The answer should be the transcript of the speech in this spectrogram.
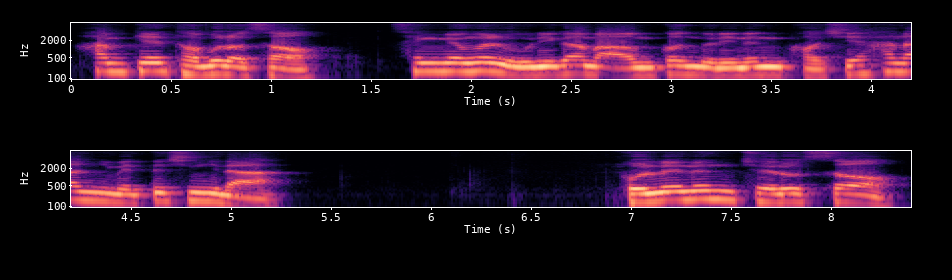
함께 더불어서 생명을 우리가 마음껏 누리는 것이 하나님의 뜻입니다. 본래는 죄로서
